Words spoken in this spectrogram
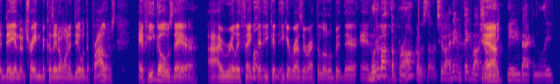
they end up trading because they don't want to deal with the problems, if he goes there, I really think Well- that he could he could resurrect a little bit there. And what about the Broncos though? Too, I didn't even think about Sean Yeah. Being back in the league.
